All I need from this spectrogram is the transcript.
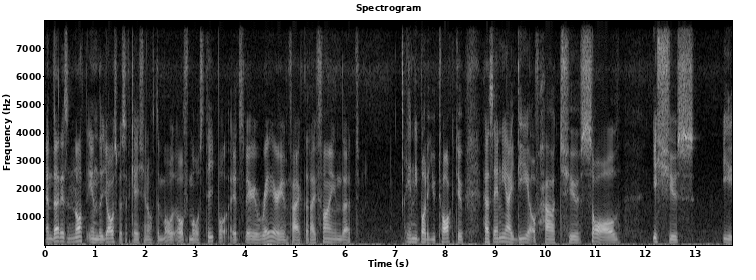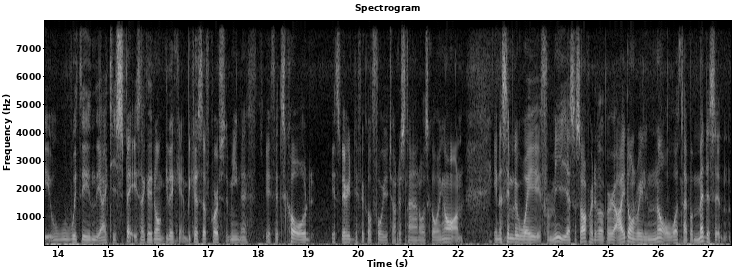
And that is not in the job specification of the mo of most people. It's very rare, in fact, that I find that anybody you talk to has any idea of how to solve issues within the IT space. Like they don't, they can, because of course, I mean, if if it's code, it's very difficult for you to understand what's going on. In a similar way, for me as a software developer, I don't really know what type of medicine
